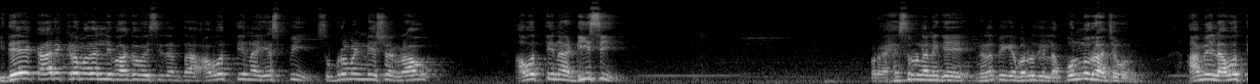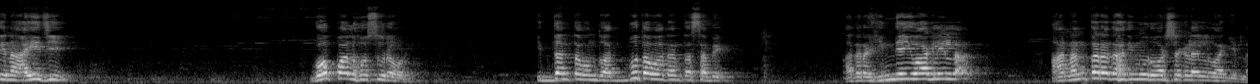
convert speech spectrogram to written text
ಇದೇ ಕಾರ್ಯಕ್ರಮದಲ್ಲಿ ಭಾಗವಹಿಸಿದಂಥ ಅವತ್ತಿನ ಎಸ್ ಪಿ ಸುಬ್ರಹ್ಮಣ್ಯೇಶ್ವರ ರಾವ್, ಅವತ್ತಿನ ಡಿ ಸಿ ಅವರ ಹೆಸರು ನನಗೆ ನೆನಪಿಗೆ ಬರುವುದಿಲ್ಲ. ಪೊನ್ನುರಾಜ್ ಅವರು, ಆಮೇಲೆ ಅವತ್ತಿನ ಐ ಜಿ ಗೋಪಾಲ್ ಹೊಸೂರವರು ಇದ್ದಂಥ ಒಂದು ಅದ್ಭುತವಾದಂಥ ಸಭೆ. ಅದರ ಹಿಂದೆಯೂ ಆಗಲಿಲ್ಲ ಆ ನಂತರದ ಹದಿಮೂರು ವರ್ಷಗಳಲ್ಲೂ ಆಗಿಲ್ಲ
